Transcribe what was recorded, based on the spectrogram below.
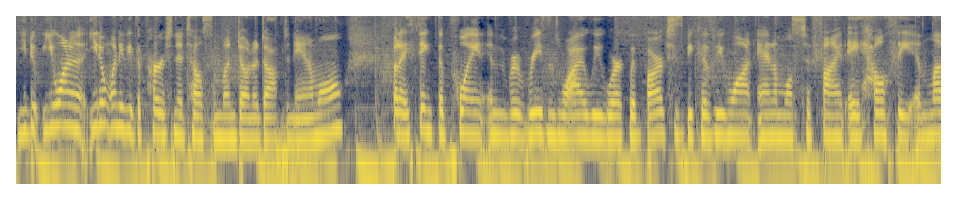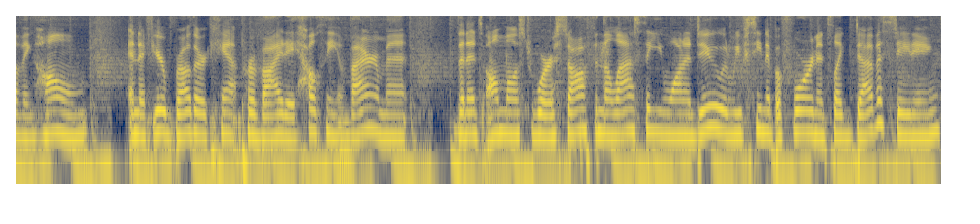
you do, you want to you don't want to be the person to tell someone don't adopt an animal. But I think the point and the reasons why we work with BARCS is because we want animals to find a healthy and loving home. And if your brother can't provide a healthy environment, then it's almost worse off. And the last thing you want to do, and we've seen it before, and it's like devastating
